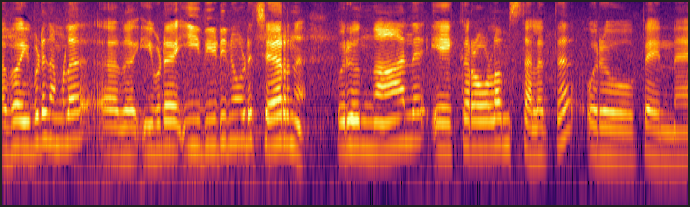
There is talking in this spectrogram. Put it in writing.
അപ്പോൾ ഇവിടെ നമ്മൾ ഇവിടെ ഈ വീടിനോട് ചേർന്ന് ഒരു നാല് ഏക്കറോളം സ്ഥലത്ത് ഒരു പിന്നെ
